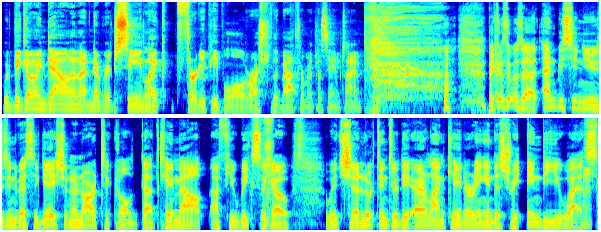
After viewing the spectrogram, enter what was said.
would be going down, and I've never seen like 30 people all rush to the bathroom at the same time. because it was an NBC News investigation, an article that came out a few weeks ago, which uh, looked into the airline catering industry in the US.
